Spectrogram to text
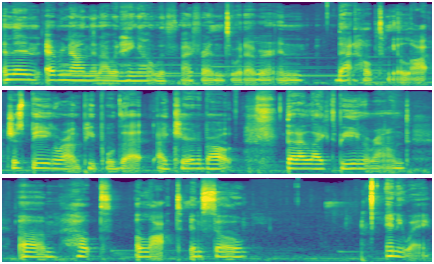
and then every now and then i would hang out with my friends or whatever and that helped me a lot just being around people that i cared about that i liked being around um, helped a lot and so anyway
